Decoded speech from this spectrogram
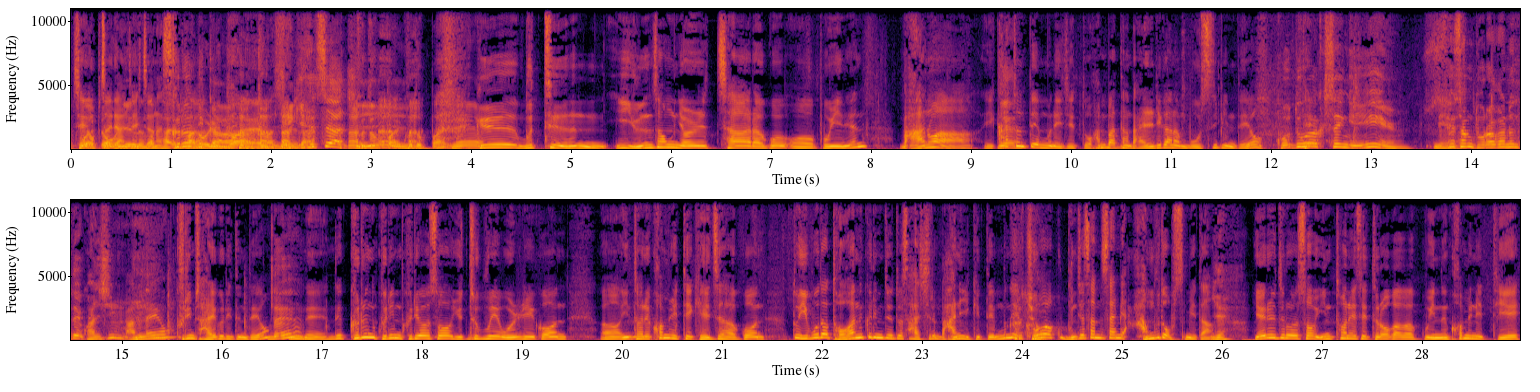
제 옆자리에 앉아 않았어요. 그러니까 네, 얘기했어야지. 구독발 구독발. 네. 그 무튼 이 윤석 열차라고 어, 보이는 만화, 이 카툰 네. 때문에 이제 또 한바탕 난리가 난 모습인데요. 고등학생이 네. 세상 돌아가는데 관심이 많네요. 그림 잘 그리던데요. 네. 네. 근데 그런 그림 그려서 유튜브에 음. 올리건 어, 인터넷 커뮤니티에 게재하건 또 이보다 더한 그림들도 사실은 많이 있기 때문에 그렇죠. 갖고 문제 삼는 사람이 아무도 없습니다. 예. 예를 들어서 인터넷에 들어가 갖고 있는 커뮤니티에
